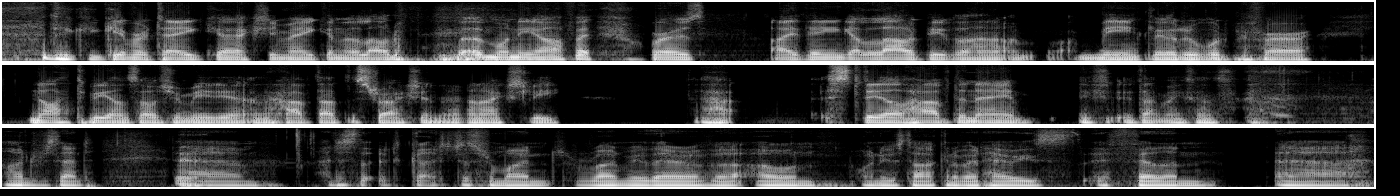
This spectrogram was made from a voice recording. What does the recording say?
they could give or take actually making a lot of money off it. Whereas I think a lot of people, and me included, would prefer not to be on social media and have that distraction and actually ha- still have the name, if, if that makes sense. hundred percent. Yeah. Um, I just got, to just remind remind me there of uh, Owen when he was talking about how he's uh, filling uh,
